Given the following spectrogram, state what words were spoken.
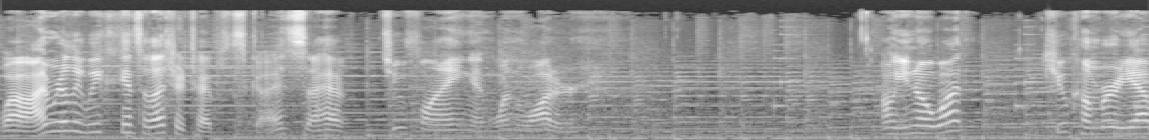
Wow, I'm really weak against electric types, guys. I have two flying and one water. Oh, you know what? Cucumber, yeah,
